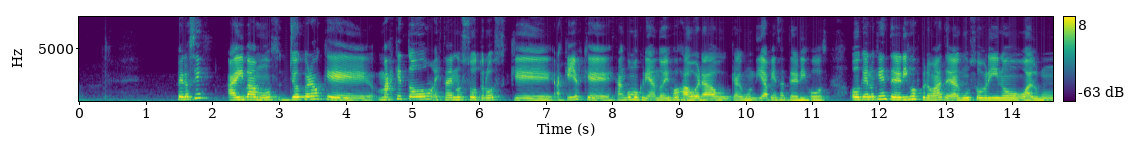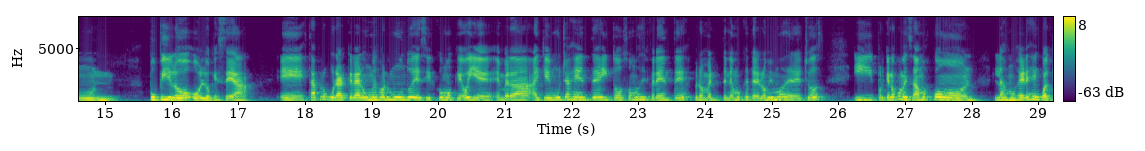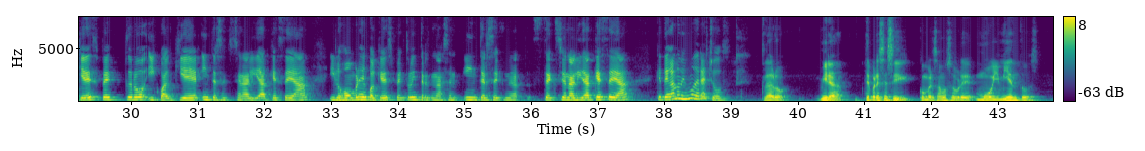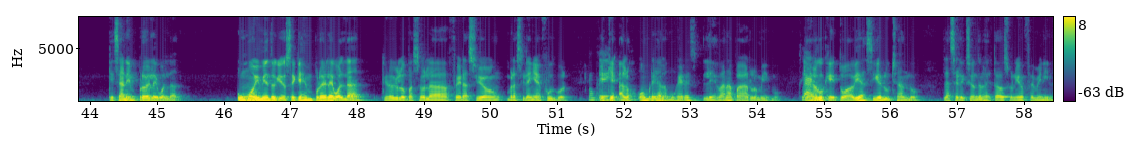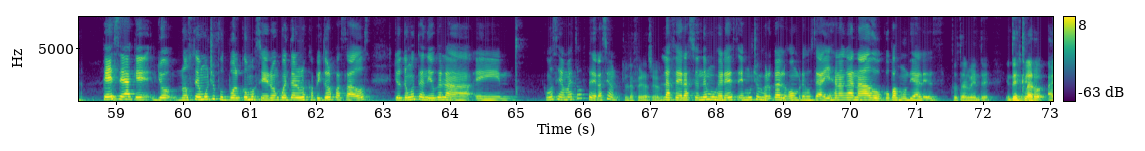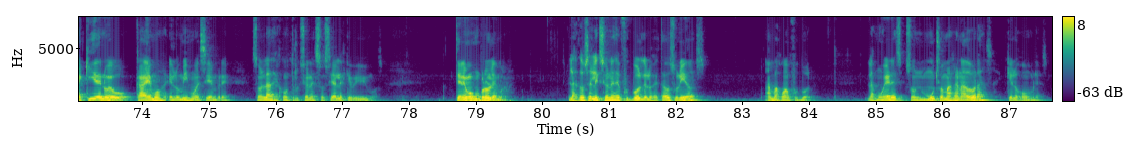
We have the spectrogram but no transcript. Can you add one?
Pero sí, ahí vamos. Yo creo que más que todo está en nosotros que aquellos que están como criando hijos ahora o que algún día piensan tener hijos o que no quieren tener hijos pero van a tener algún sobrino o algún pupilo o lo que sea, eh, está procurar crear un mejor mundo y decir como que, oye, en verdad aquí hay mucha gente y todos somos diferentes, pero tenemos que tener los mismos derechos. ¿Y por qué no comenzamos con las mujeres en cualquier espectro y cualquier interseccionalidad que sea, y los hombres en cualquier espectro interseccionalidad que sea, que tengan los mismos derechos? Claro, mira, ¿te parece si conversamos sobre movimientos que sean en pro de la igualdad? Un movimiento que yo sé que es en pro de la igualdad, creo que lo pasó la Federación Brasileña de Fútbol. Es que a los hombres y a las mujeres les van a pagar lo mismo. Que. Es algo que todavía sigue luchando la selección de los Estados Unidos femenina. Pese a que yo no sé mucho fútbol, como se dieron cuenta en los capítulos pasados, yo tengo entendido que la, eh, ¿cómo se llama esto? Federación. La federación. La Federación de Mujeres es mucho mejor que la de los hombres, o sea, ellas han ganado copas mundiales. Totalmente. Entonces, claro, aquí de nuevo caemos en lo mismo de siempre. Son las desconstrucciones sociales que vivimos. Tenemos un problema. Las dos selecciones de fútbol de los Estados Unidos, ambas juegan fútbol. Las mujeres son mucho más ganadoras que los hombres.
